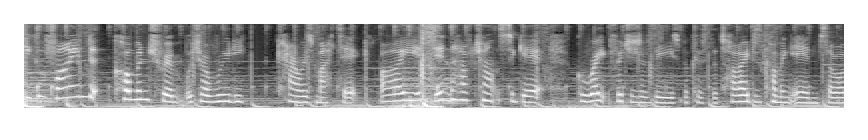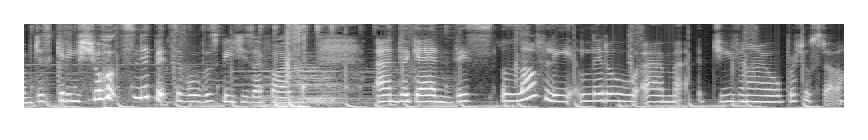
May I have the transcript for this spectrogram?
You can find common shrimp which are really charismatic. I didn't have chance to get great footage of these because the tide is coming in, so I'm just getting short snippets of all the species I find. And again, this lovely little um, juvenile brittle star.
